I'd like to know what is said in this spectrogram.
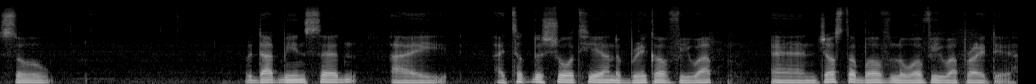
So with that being said, I I took the short here on the break of VWAP and just above lower VWAP right there,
